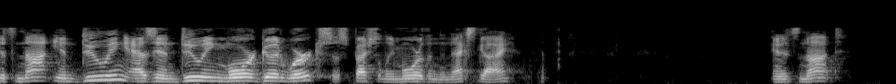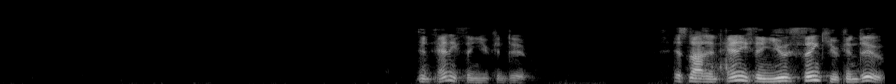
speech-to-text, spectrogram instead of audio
It's not in doing, as in doing more good works, especially more than the next guy. And it's not in anything you can do. It's not in anything you think you can do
